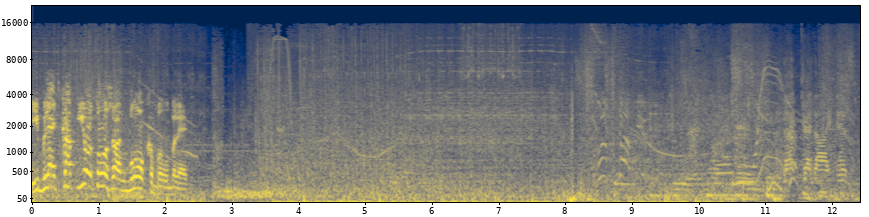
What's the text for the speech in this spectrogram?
И, блядь, копье тоже анблокабл, блядь. That Jedi is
